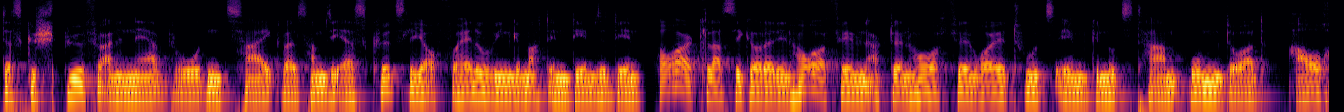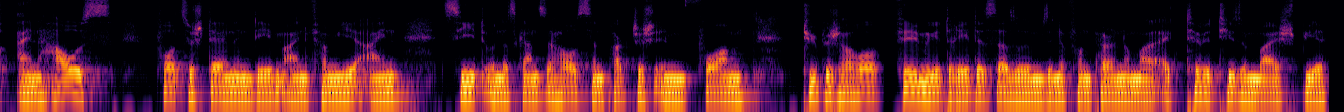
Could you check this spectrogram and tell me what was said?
das Gespür für einen Nährboden zeigt, weil das haben sie erst kürzlich auch vor Halloween gemacht, indem sie den Horrorklassiker oder den Horrorfilm, den aktuellen Horrorfilm Reue tut's eben genutzt haben, um dort auch ein Haus vorzustellen, in dem eine Familie einzieht und das ganze Haus dann praktisch in Form typischer Horrorfilme gedreht ist, also im Sinne von Paranormal Activity zum Beispiel,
